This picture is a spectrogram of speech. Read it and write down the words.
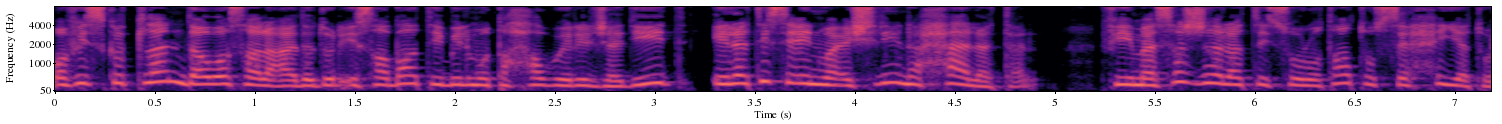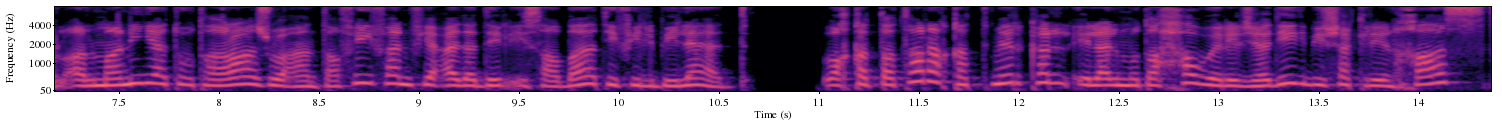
وفي اسكتلندا وصل عدد الإصابات بالمتحور الجديد إلى 29 حالة. فيما سجلت السلطات الصحية الألمانية تراجعا طفيفا في عدد الإصابات في البلاد. وقد تطرقت ميركل إلى المتحور الجديد بشكل خاص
